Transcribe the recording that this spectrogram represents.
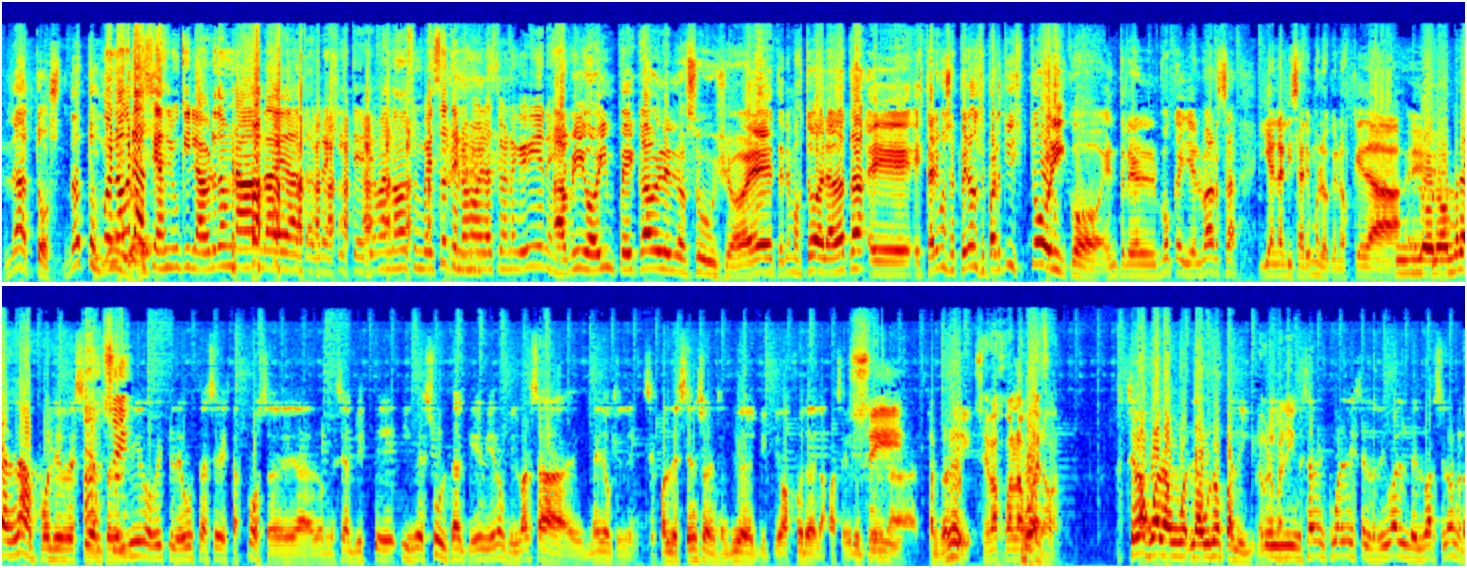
Datos, datos Bueno, duros. gracias, Luqui. La verdad, una banda de data trajiste. Te mandamos un besote. Nos vemos la semana que viene. Amigo, impecable lo suyo, ¿eh? Tenemos toda la data. Eh, estaremos esperando este partido histórico entre el Boca y el Barça y analizaremos lo que nos queda. eh, Lo nombré al Napoli recién, ah, pero sí. el Diego, viste, le gusta hacer estas cosas, eh, a donde sea que esté, y resulta que vieron que el Barça eh, medio que se fue al descenso en el sentido de que quedó fuera de la fase de grupo Sí. de la Champions League. Se va a jugar la Bueno, UEFA. Se va a jugar la, la Europa League. La Europa ¿Y saben cuál es el rival del Barcelona?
